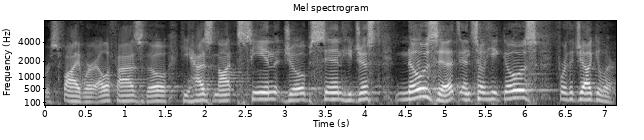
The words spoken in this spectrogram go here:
Verse 5, where Eliphaz, though he has not seen Job's sin, he just knows it, and so he goes for the jugular.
